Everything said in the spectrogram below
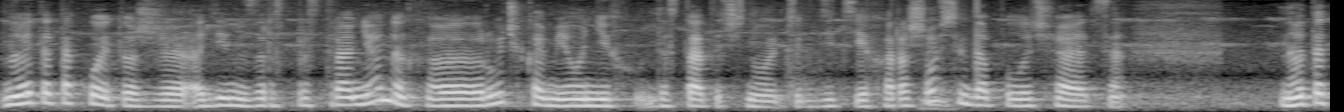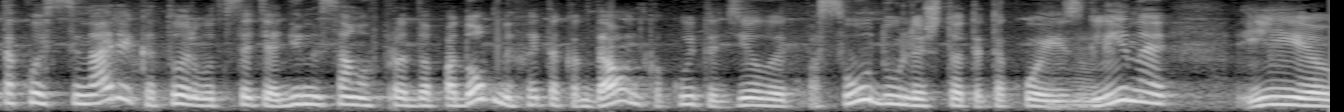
ну, это такой тоже один из распространенных. Э, ручками у них достаточно у этих детей хорошо всегда получается. Но это такой сценарий, который, вот, кстати, один из самых правдоподобных, это когда он какую-то делает посуду или что-то такое из глины, и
